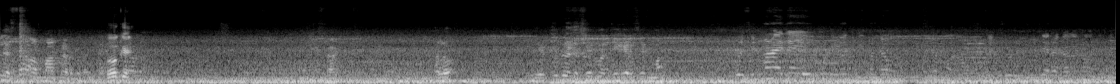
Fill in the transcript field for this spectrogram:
ఓకే. హలో ఎప్పుడు సినిమా జిగర్ సినిమా? ఇప్పుడు సినిమా అయితే ఇప్పుడు కొంచెం చూసే రకంగానే ఉంది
